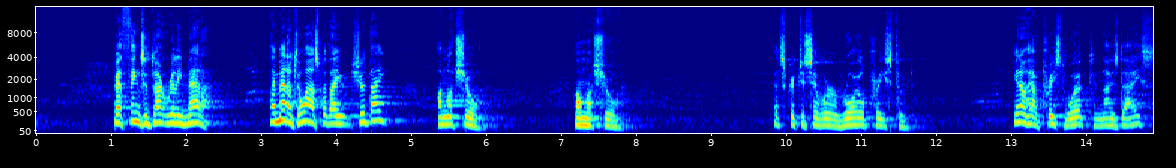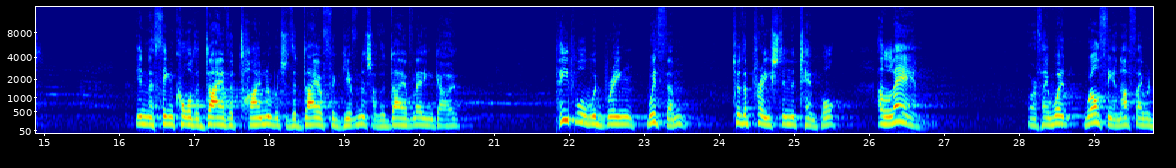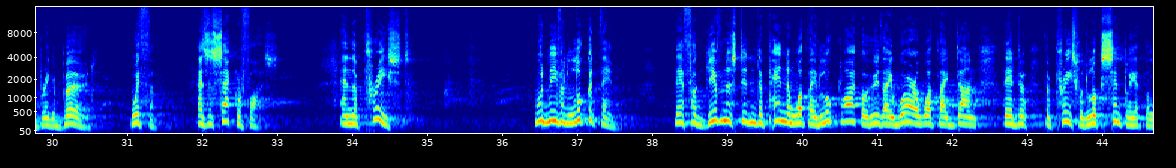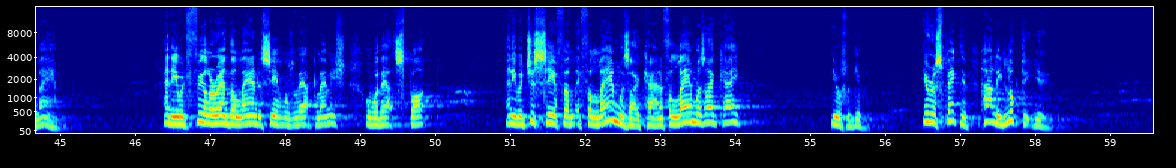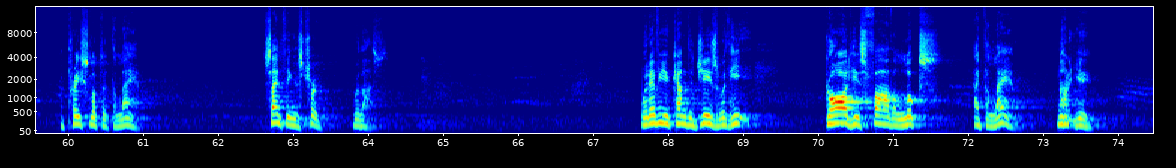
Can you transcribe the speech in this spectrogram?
about things that don't really matter. They matter to us, but they should they? I'm not sure. I'm not sure. That scripture said we're a royal priesthood. You know how a priest worked in those days? In the thing called the Day of Atonement, which is the day of forgiveness or the day of letting go, people would bring with them to the priest in the temple a lamb. Or if they weren't wealthy enough, they would bring a bird with them as a sacrifice. And the priest wouldn't even look at them. Their forgiveness didn't depend on what they looked like or who they were or what they'd done. the priest would look simply at the lamb. And he would feel around the lamb to see if it was without blemish or without spot. And he would just see if the, if the lamb was okay. And if the lamb was okay, you were forgiven. Irrespective, hardly looked at you. The priest looked at the lamb. Same thing is true with us. Whatever you come to Jesus with, he, God, his Father, looks at the lamb, not at you.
